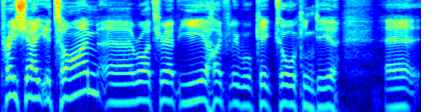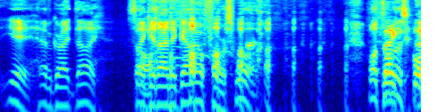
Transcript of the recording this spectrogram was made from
appreciate your time uh, right throughout the year. Hopefully we'll keep talking to you. Uh, yeah, have a great day. Say good day to Gail for us. What? I thought, Thanks, it boys.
